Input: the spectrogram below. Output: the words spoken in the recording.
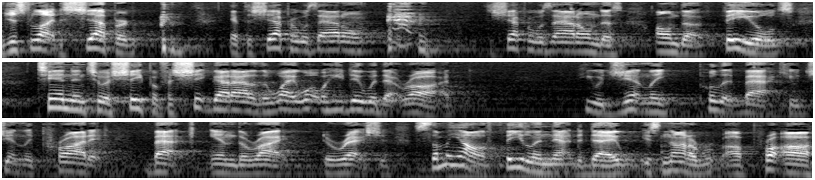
Just like the shepherd, if the shepherd was out on, the shepherd was out on the, on the fields tending to a sheep, if a sheep got out of the way, what would he do with that rod? He would gently pull it back. He would gently prod it back in the right direction. Some of y'all are feeling that today. It's not a, a,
